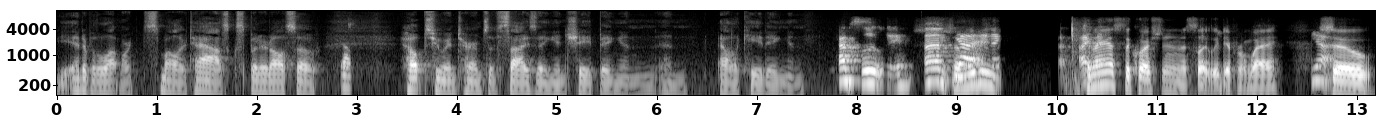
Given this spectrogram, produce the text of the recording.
you end up with a lot more smaller tasks, but it also yeah. helps you in terms of sizing and shaping and and allocating and absolutely. Um, so yeah. Maybe, can I, I ask the question in a slightly different way? Yeah. So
